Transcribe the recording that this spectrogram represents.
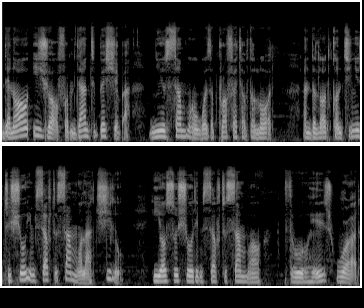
Then all Israel from Dan to Beersheba knew Samuel was a prophet of the Lord. And the Lord continued to show himself to Samuel at Shiloh. He also showed himself to Samuel through his word.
